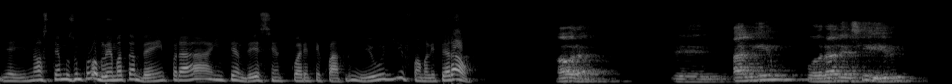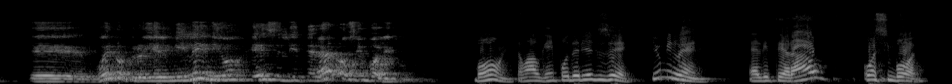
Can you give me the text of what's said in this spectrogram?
E aí nós temos um problema também para entender 144 mil de forma literal. Ahora, eh, alguien podrá decir, eh, bueno, pero ¿y el milenio es literal o simbólico? Bom, então alguém poderia dizer: e o milênio? É literal ou é simbólico?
